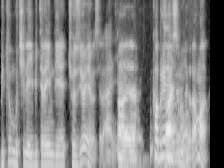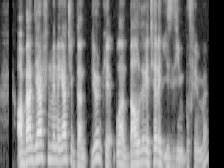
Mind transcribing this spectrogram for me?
bütün bu çileyi bitireyim diye çözüyor ya mesela. Yani Aynen. kabul ediyorsun Aynen. bunları ama abi ben diğer filmlerine gerçekten diyorum ki ulan dalga geçerek izleyeyim bu filmi.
